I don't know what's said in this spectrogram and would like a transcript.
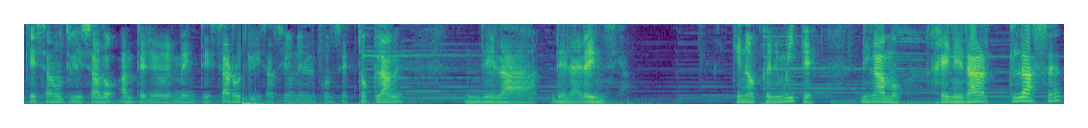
que se han utilizado anteriormente. Esa reutilización es el concepto clave de la, de la herencia, que nos permite, digamos, generar clases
